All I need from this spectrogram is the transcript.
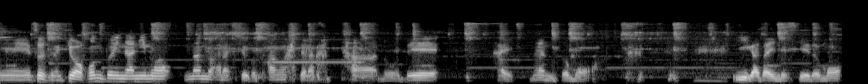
えーそうですね、今日は本当に何も、何の話しようか考えてなかったので、はい、なんとも 言い難いんですけれども、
